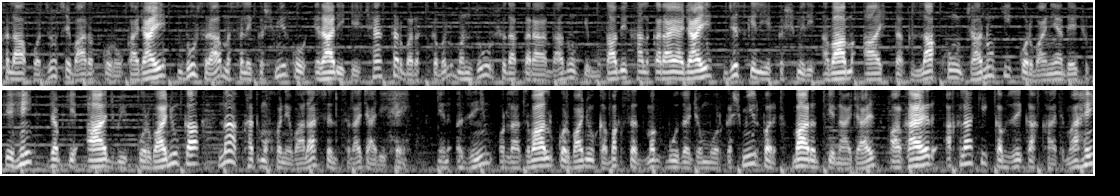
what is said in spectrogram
خلاف ورزیوں سے بھارت کو روکا جائے۔ دوسرا، مسئلہ کشمیر کو ادارے کے چھہتر برس قبل منظور شدہ قراردادوں کے مطابق حل کرایا جائے، جس کے لیے کشمیری عوام آج تک لاکھوں جانوں کی قربانیاں دے چکے ہیں، جبکہ آج بھی قربانیوں کا نہ ختم ہونے والا سلسلہ جاری ہے۔ ان عظیم اور لازوال قربانیوں کا مقصد مقبوضہ جموں اور کشمیر پر بھارت کے ناجائز اور غیر اخلاقی قبضے کا خاتمہ ہے۔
